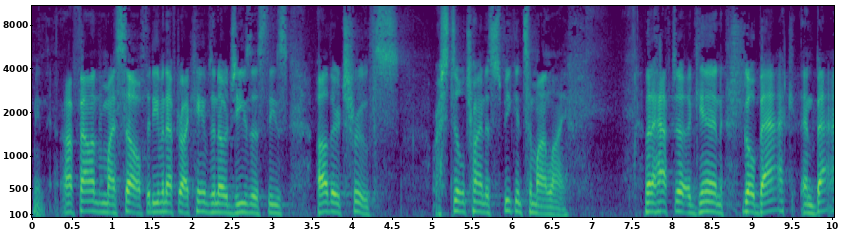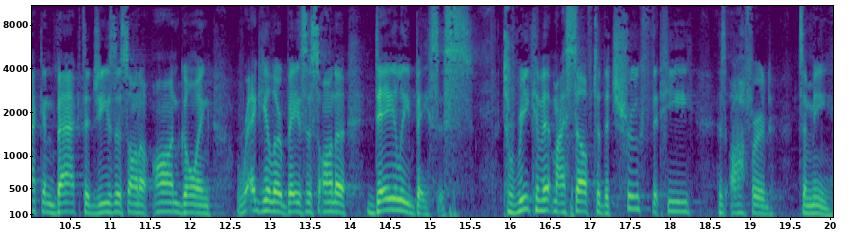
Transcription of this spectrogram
I mean, I found myself that even after I came to know Jesus, these other truths are still trying to speak into my life. That I have to, again, go back and back and back to Jesus on an ongoing regular basis, on a daily basis, to recommit myself to the truth that He has offered to me.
